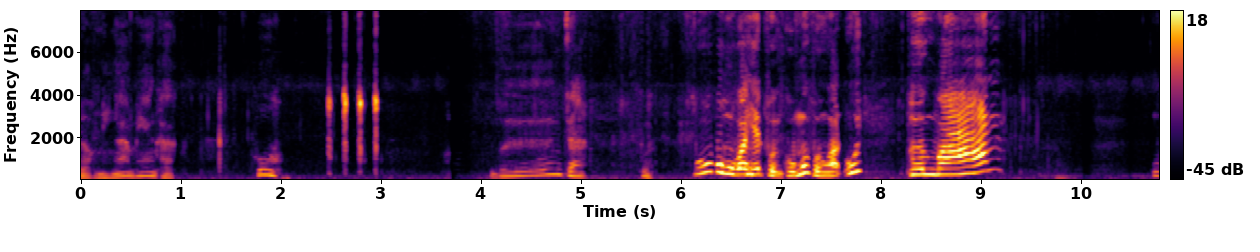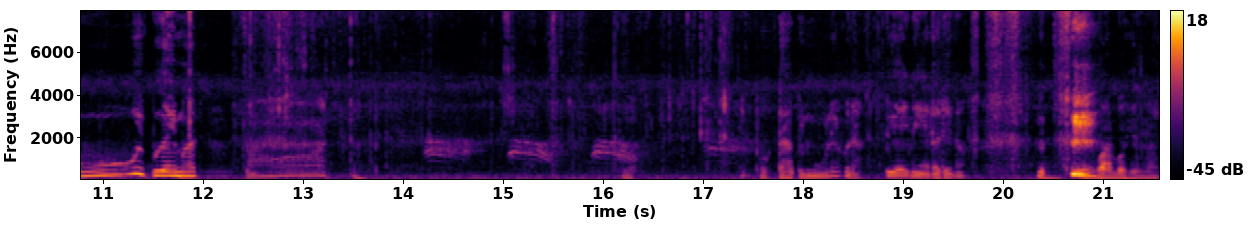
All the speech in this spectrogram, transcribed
ดอกนี่งามแห้งคักฮู้เบิ่งจ้ะบูบ่ฮู้ว่าเฮ็ดผึ่งขมมือผึ่งหวานอุ้ยเพิงหวานอุ้ยเปื่อยหมดปาดโอ้เฮ็ดพวกตาเป็นงูเลยพุ่นน่ะเปื่อยแน่แล้วเด้เนาะว่านบ่เห็นแล้ว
